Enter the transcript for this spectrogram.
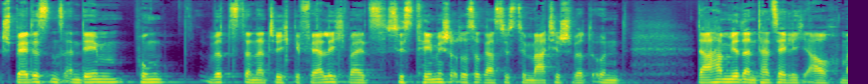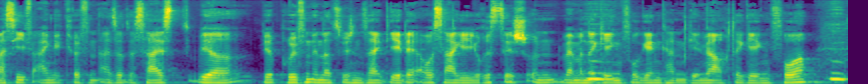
spätestens an dem Punkt wird es dann natürlich gefährlich, weil es systemisch oder sogar systematisch wird. Und da haben wir dann tatsächlich auch massiv eingegriffen. Also das heißt, wir, wir prüfen in der Zwischenzeit jede Aussage juristisch und wenn man mhm. dagegen vorgehen kann, gehen wir auch dagegen vor. Mhm.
